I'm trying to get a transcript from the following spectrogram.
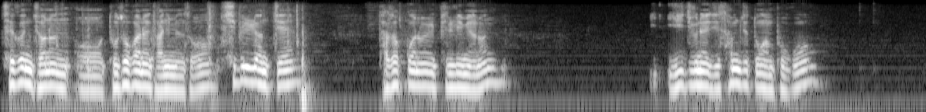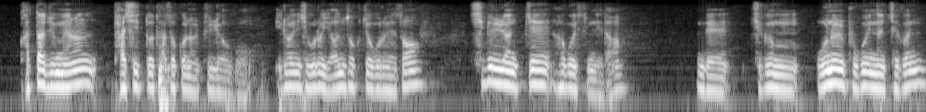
책은 저는 어, 도서관에 다니면서 11년째 다섯 권을 빌리면은 2주 내지 3주 동안 보고 갖다 주면은 다시 또 다섯 권을 빌려오고 이런 식으로 연속적으로 해서 11년째 하고 있습니다. 근데 지금 오늘 보고 있는 책은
